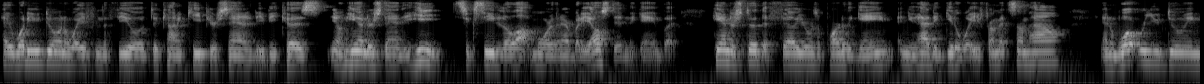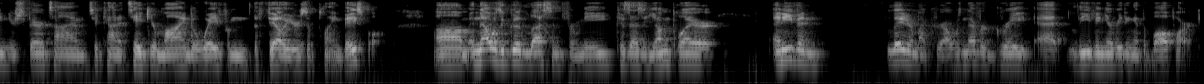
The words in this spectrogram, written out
hey, what are you doing away from the field to kind of keep your sanity? Because you know he understands that he succeeded a lot more than everybody else did in the game, but he understood that failure was a part of the game, and you had to get away from it somehow. And what were you doing in your spare time to kind of take your mind away from the failures of playing baseball? Um, and that was a good lesson for me because as a young player, and even later in my career, I was never great at leaving everything at the ballpark.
